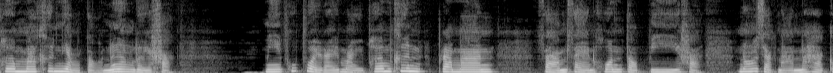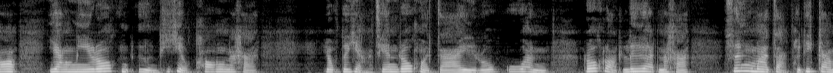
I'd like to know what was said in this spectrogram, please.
เพิ่มมากขึ้นอย่างต่อเนื่องเลยค่ะ มีผู้ป่วยรายใหม่เพิ่มขึ้นประมาณ3 0 0แสนคนต่อปีค่ะ นอกจากนั้นนะคะ ก็ยังมีโรคอื่นๆที่เกี่ยวข้องนะคะ ยกตัวอย่างเช่น โรคหัวใจ โรคอ้วน โรคหลอดเลือดนะคะ ซึ่งมาจากพฤติกรรม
